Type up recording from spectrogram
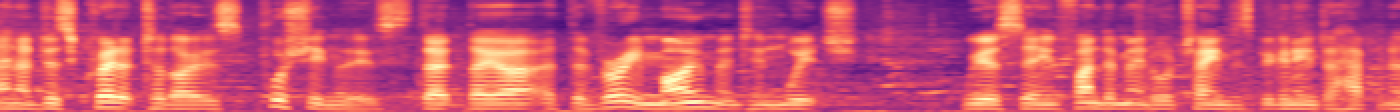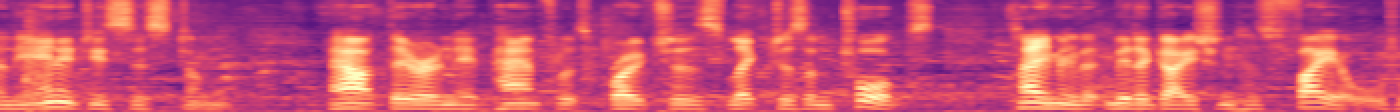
and a discredit to those pushing this that they are at the very moment in which we are seeing fundamental changes beginning to happen in the energy system out there in their pamphlets, brochures, lectures and talks claiming that mitigation has failed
